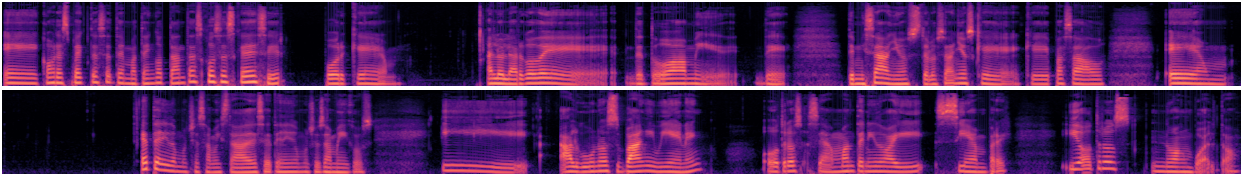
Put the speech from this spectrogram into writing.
eh, con respecto a ese tema tengo tantas cosas que decir porque a lo largo de, de toda mi, de, mis años, de los años que, he pasado, em, he tenido muchas amistades, he tenido muchos amigos y algunos van y vienen, otros se han mantenido ahí siempre y otros no han vuelto.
